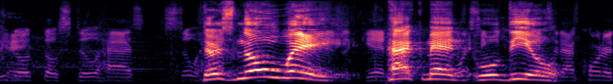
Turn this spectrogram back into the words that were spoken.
We know still has still There's has no way. Pac-Man will deal corner,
